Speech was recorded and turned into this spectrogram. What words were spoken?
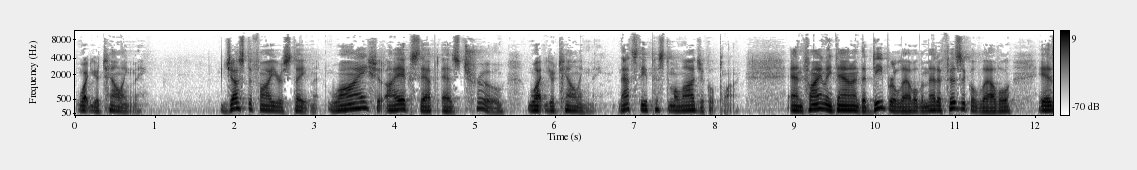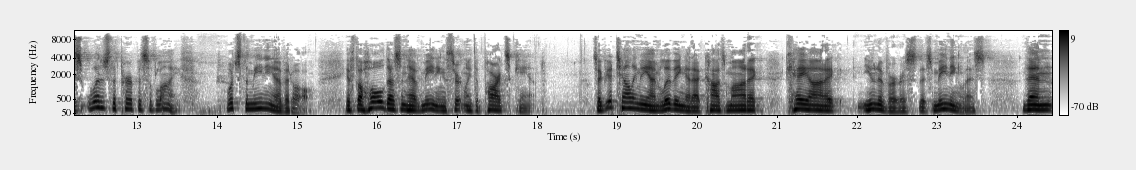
what you're telling me? Justify your statement. Why should I accept as true what you're telling me? That's the epistemological plot. And finally, down at the deeper level, the metaphysical level, is what is the purpose of life? What's the meaning of it all? If the whole doesn't have meaning, certainly the parts can't. So if you're telling me I'm living in a cosmotic, chaotic universe that's meaningless, then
